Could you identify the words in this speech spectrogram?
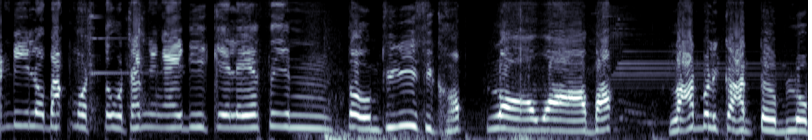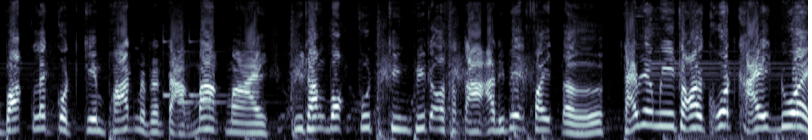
านดีโลบักหมดตูดทำยังไงดีเกเรซิน เติมที่นี่สิครับลาวาบักร้านบริการเติมโลบักและกดเกมพาร์ทแบบต่างๆ มากมาย มีทั้งบล็อกฟุตคิงพิทออสตาอนิเมะไฟเตอร์แถมยังมีทอยโค้ดขายอีกด้วย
